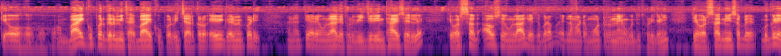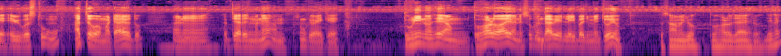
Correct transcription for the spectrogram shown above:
કે ઓહો હો આમ બાઇક ઉપર ગરમી થાય. બાઇક ઉપર વિચાર કરો, એવી ગરમી પડી અને અત્યારે એવું લાગે થોડી વીજળીને થાય છે એટલે કે વરસાદ આવશે એવું લાગે છે, બરાબર? એટલા માટે મોટરને એવું બધું થોડી ઘણી જે વરસાદની હિસાબે બગડે એવી વસ્તુ હું સાચવવા માટે આવ્યો હતો. અને અત્યારે જ મને આમ શું કહેવાય કે ધૂણીનો છે, આમ ધુહાળો આવ્યો અને સુગંધ આવી એટલે એ બાજુ મેં જોયું. તો સામે જો ધુહાળો જાય રહ્યો. દેખાય?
